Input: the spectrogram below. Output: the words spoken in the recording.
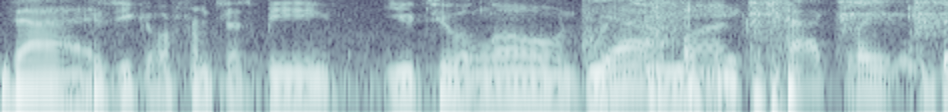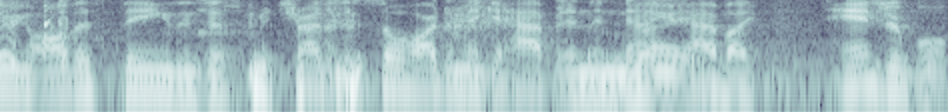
that Because you go from just being you two alone for yeah two months, exactly doing all these things and just trying to just so hard to make it happen, and then now you have like tangible,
